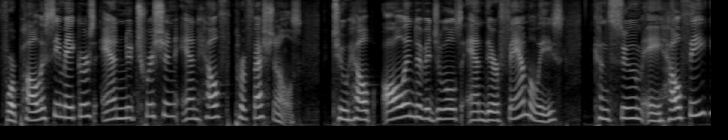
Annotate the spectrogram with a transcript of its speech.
for policymakers and nutrition and health professionals to help all individuals and their families consume a healthy,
